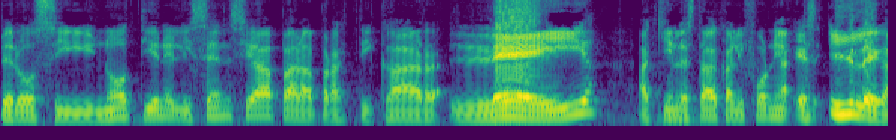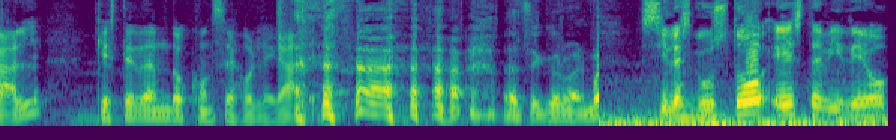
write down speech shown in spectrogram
pero si no tiene licencia para practicar ley aquí en el estado de California, es ilegal que esté dando consejos legales. That's a good one. Si les gustó este video,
